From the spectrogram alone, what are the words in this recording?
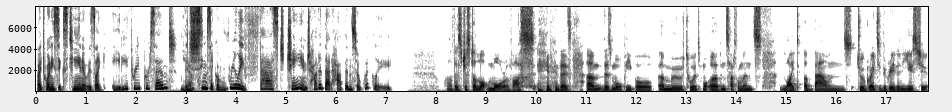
By 2016, it was like 83%. Yeah. It just seems like a really fast change. How did that happen so quickly? Well, there's just a lot more of us. there's um, there's more people A move towards more urban settlements. Light abounds to a greater degree than it used to.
